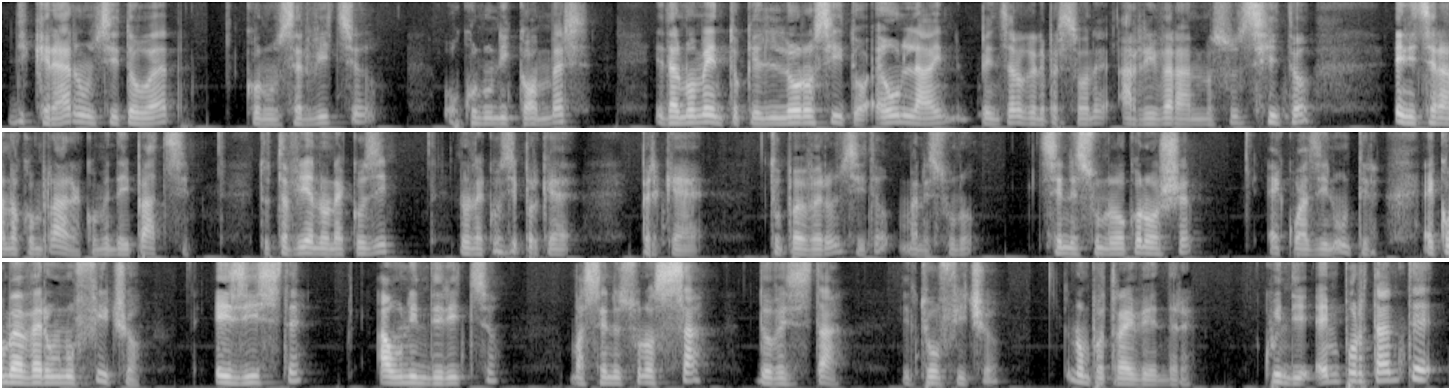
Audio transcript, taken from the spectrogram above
di creare un sito web con un servizio o con un e-commerce e dal momento che il loro sito è online pensano che le persone arriveranno sul sito e inizieranno a comprare come dei pazzi. Tuttavia non è così, non è così perché, perché tu puoi avere un sito ma nessuno, se nessuno lo conosce è quasi inutile. È come avere un ufficio, esiste, ha un indirizzo, ma se nessuno sa dove sta il tuo ufficio non potrai vendere. Quindi è importante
